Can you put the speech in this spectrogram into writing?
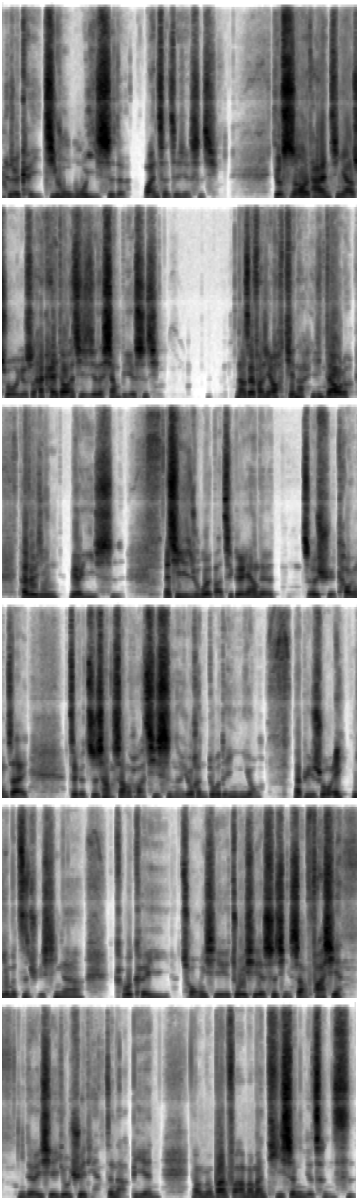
他就可以几乎无意识的完成这件事情。有时候呢，他很惊讶说，有时候他开到，他其实就在想别的事情。然后才发现哦，天哪，已经到了，他都已经没有意识。那其实如果把这个样的哲学套用在这个职场上的话，其实呢有很多的应用。那比如说，哎，你有没有自觉心啊？可不可以从一些做一些事情上发现你的一些优缺点在哪边？然后有没有办法慢慢提升你的层次？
